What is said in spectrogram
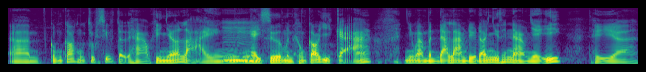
à, cũng có một chút xíu tự hào khi nhớ lại ừ. ngày xưa mình không có gì cả nhưng mà mình đã làm điều đó như thế nào nhỉ thì à,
